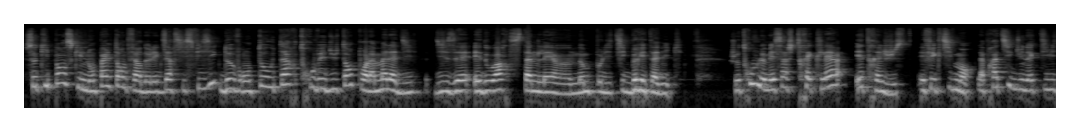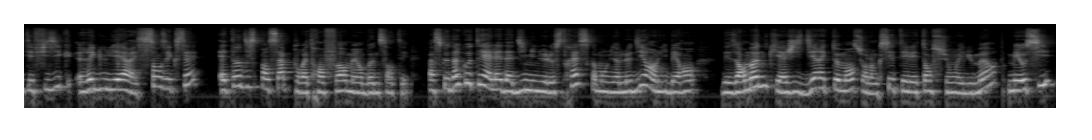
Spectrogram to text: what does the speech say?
Ceux qui pensent qu'ils n'ont pas le temps de faire de l'exercice physique devront tôt ou tard trouver du temps pour la maladie, disait Edward Stanley, un homme politique britannique. Je trouve le message très clair et très juste. Effectivement, la pratique d'une activité physique régulière et sans excès est indispensable pour être en forme et en bonne santé. Parce que d'un côté, elle aide à diminuer le stress, comme on vient de le dire, en libérant des hormones qui agissent directement sur l'anxiété, les tensions et l'humeur, mais aussi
